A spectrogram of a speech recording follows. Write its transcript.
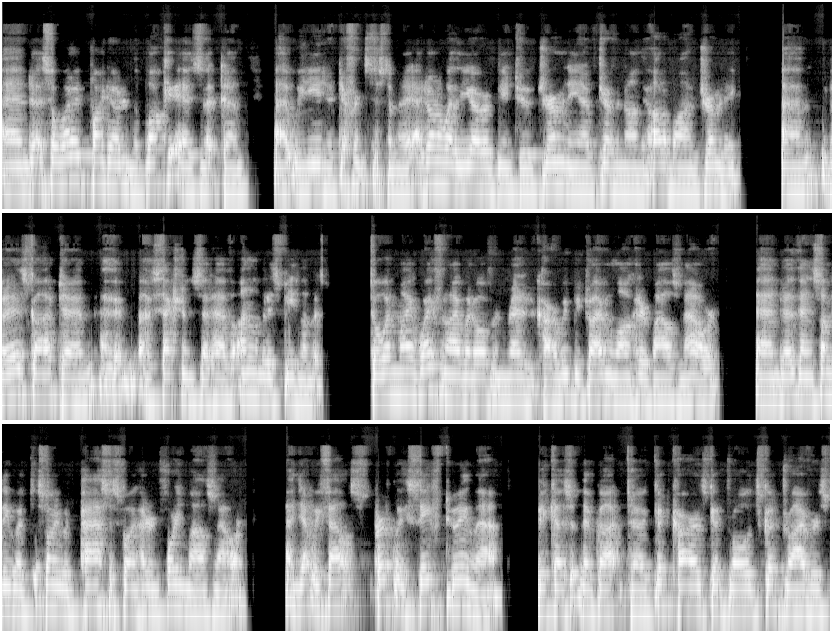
And uh, so what I point out in the book is that um, uh, we need a different system. I, I, don't know whether you've ever been to Germany. I've driven on the Autobahn in Germany, um, but it's got um, uh, uh, sections that have unlimited speed limits. So when my wife and I went over and rented a car, we'd be driving along 100 miles an hour, and uh, then somebody would somebody would pass us going 140 miles an hour, and yet we felt perfectly safe doing that because they've got uh, good cars, good roads, good drivers,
